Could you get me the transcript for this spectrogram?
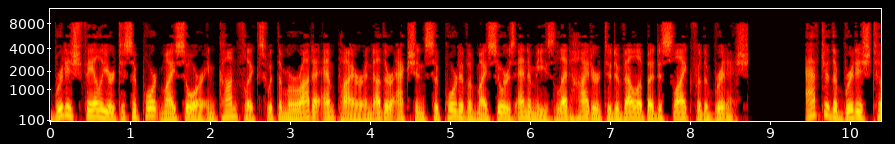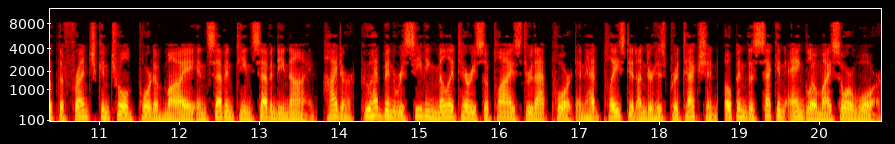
British failure to support Mysore in conflicts with the Maratha Empire and other actions supportive of Mysore's enemies led Hyder to develop a dislike for the British. After the British took the French-controlled port of Mahé in 1779, Hyder, who had been receiving military supplies through that port and had placed it under his protection, opened the Second Anglo-Mysore War.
